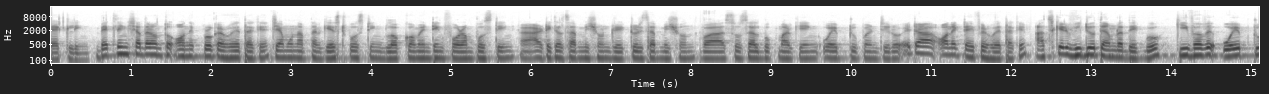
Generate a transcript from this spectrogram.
ব্যাকলিংক ব্যাকলিংক সাধারণত অনেক প্রকার হয়ে থাকে। যেমন আপনার guest posting blog commenting forum posting article submission directory submission বা social bookmarking web two point zero এটা অনেক টাইপের হয়ে থাকে। আজকের ভিডিওতে আমরা দেখব কীভাবে ওয়েব টু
